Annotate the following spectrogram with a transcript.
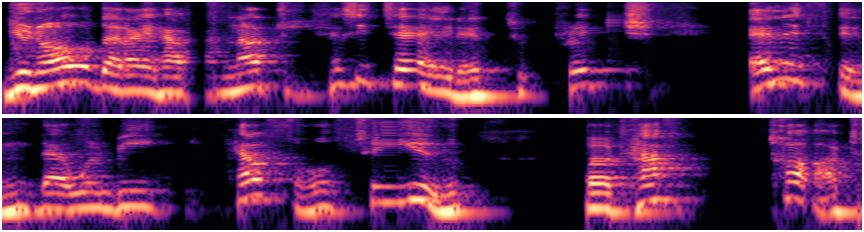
you know that I have not hesitated to preach anything that will be helpful to you, but have taught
